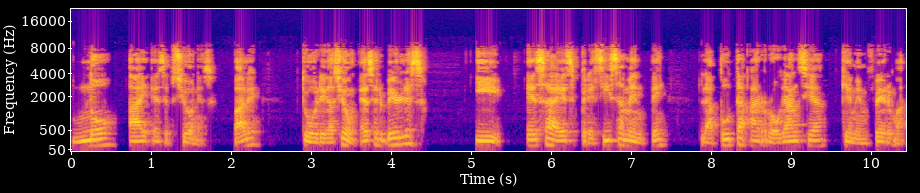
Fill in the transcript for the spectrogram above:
No hay excepciones, ¿vale? Tu obligación es servirles y esa es precisamente la puta arrogancia que me enferma.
